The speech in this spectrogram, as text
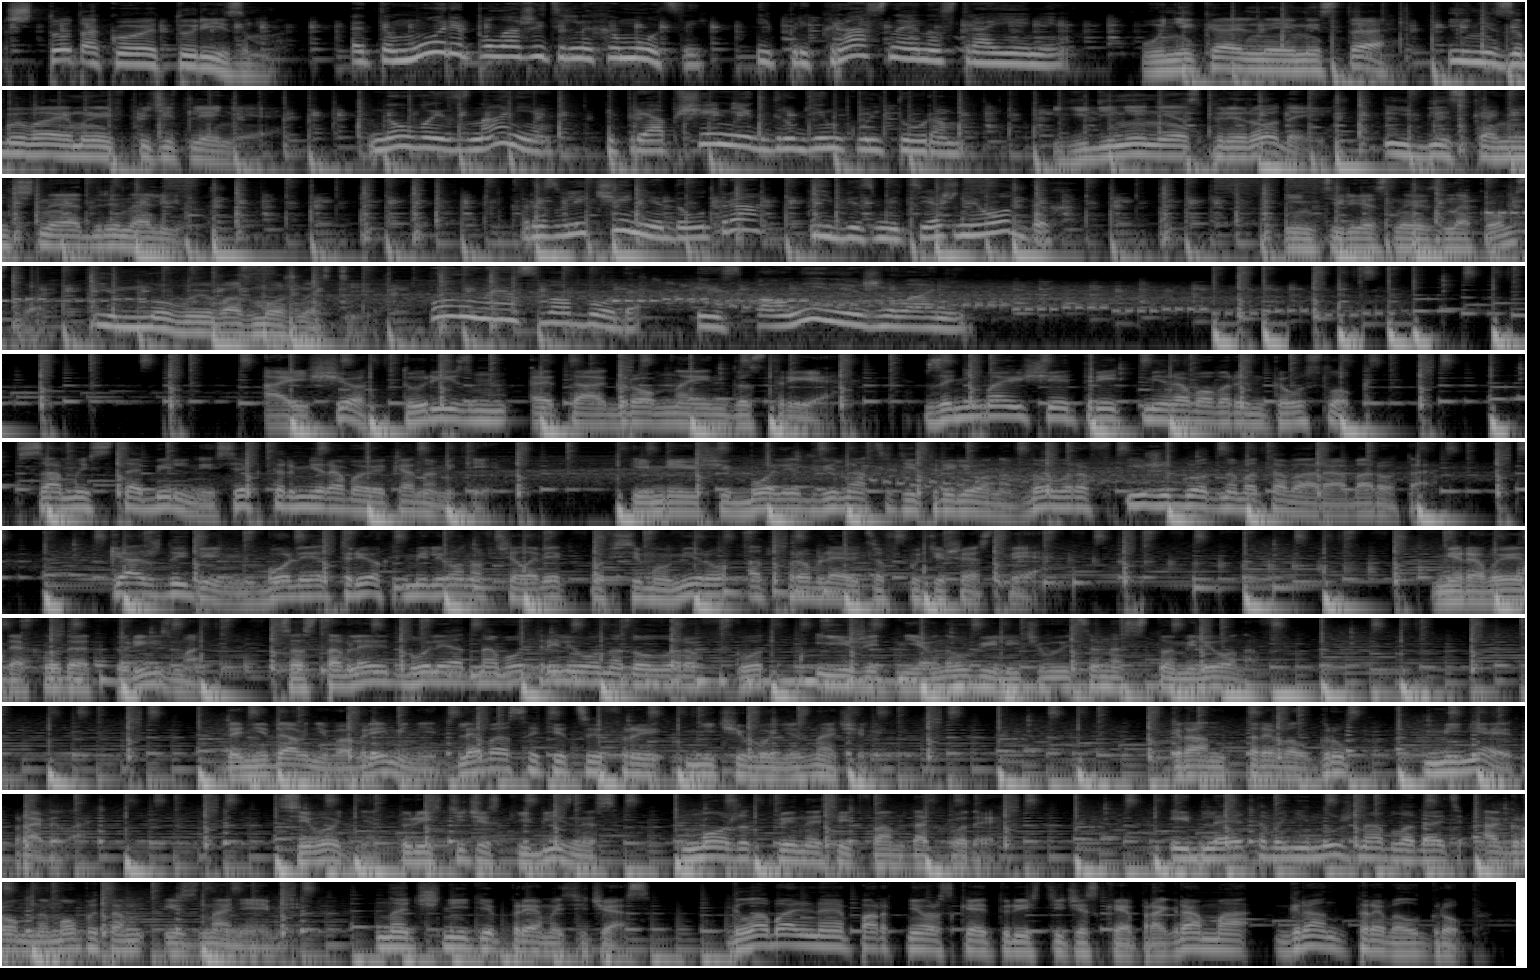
Что такое туризм? Это море положительных эмоций и прекрасное настроение. Уникальные места и незабываемые впечатления. Новые знания и приобщение к другим культурам. Единение с природой и бесконечный адреналин. Развлечения до утра и безмятежный отдых. Интересные знакомства и новые возможности. Полная свобода и исполнение желаний. А еще туризм – это огромная индустрия, занимающая треть мирового рынка услуг. Самый стабильный сектор мировой экономики, имеющий более 12 триллионов долларов ежегодного товарооборота. Каждый день более трех миллионов человек по всему миру отправляются в путешествия. Мировые доходы от туризма составляют более 1 триллиона долларов в год и ежедневно увеличиваются на 100 миллионов. До недавнего времени для вас эти цифры ничего не значили. Grand Travel Group меняет правила. Сегодня туристический бизнес может приносить вам доходы. И для этого не нужно обладать огромным опытом и знаниями. Начните прямо сейчас. Глобальная партнерская туристическая программа Grand Travel Group –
